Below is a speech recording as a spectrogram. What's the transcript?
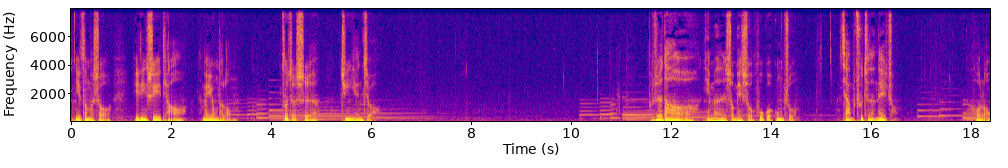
《你这么瘦，一定是一条没用的龙》，作者是君言九。不知道你们守没守护过公主嫁不出去的那种火龙？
